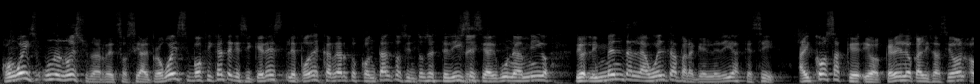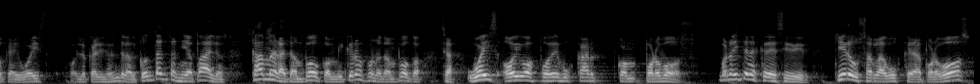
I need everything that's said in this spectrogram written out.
con Waze uno no es una red social, pero Waze, vos fíjate que si querés le podés cargar tus contactos y entonces te dice Sí. si algún amigo. digo, le inventan la vuelta para que le digas que sí. Hay cosas que, digo, ¿querés localización? Ok, Waze, localización te la doy. Contactos ni a palos. Cámara tampoco, micrófono tampoco. O sea, Waze hoy vos podés buscar con- por vos. Bueno, ahí tenés que decidir. ¿Quiero usar la búsqueda por vos?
